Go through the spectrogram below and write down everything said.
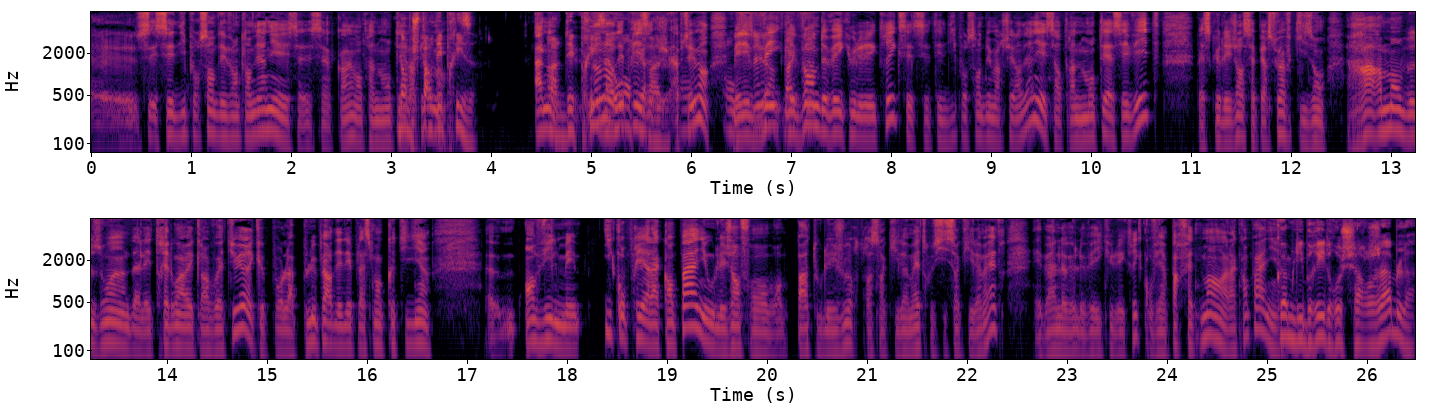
euh, c'est c'est 10% des ventes l'an dernier, c'est quand même en train de monter Non, je parle des prises. Ah non, des prises non, non, des prises, absolument. On Mais les, ventes de véhicules électriques, c'est- c'était 10% du marché l'an dernier. C'est en train de monter assez vite parce que les gens s'aperçoivent qu'ils ont rarement besoin d'aller très loin avec leur voiture et que pour la plupart des déplacements quotidiens euh, en ville, mais y compris à la campagne où les gens font pas tous les jours 300 km ou 600 km, eh ben le, le véhicule électrique convient parfaitement à la campagne. Comme l'hybride rechargeable,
